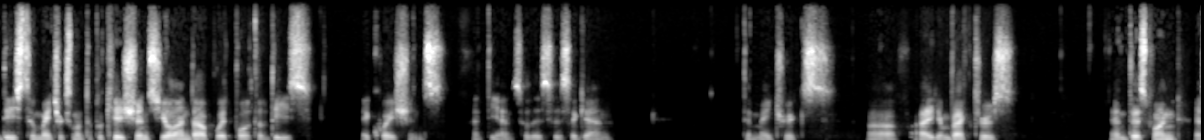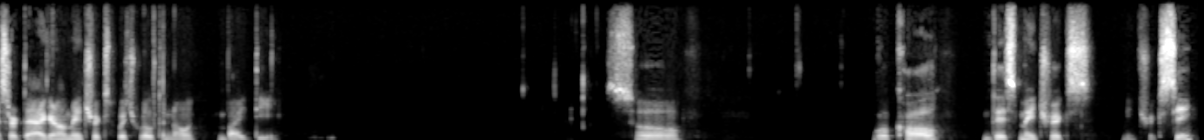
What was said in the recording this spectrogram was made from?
these two matrix multiplications, you'll end up with both of these equations at the end. So this is again the matrix of eigenvectors and this one is our diagonal matrix, which we'll denote by D. So we'll call this matrix matrix C.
